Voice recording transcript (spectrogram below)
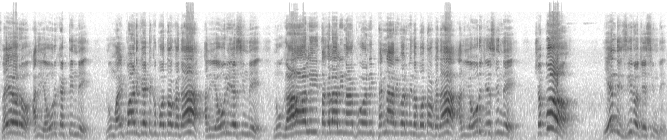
ఫ్లైఓవర్ అది ఎవరు కట్టింది? నువ్వు మైపాడు గేటుకు పోతావు కదా? అది ఎవరు వేసింది? నువ్వు గాలి తగలాలి నాకు అని పెన్నా రివర్ మీద పోతావు కదా? అది ఎవరు చేసింది? చెప్పు! ఏంది? జీరో చేసింది.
